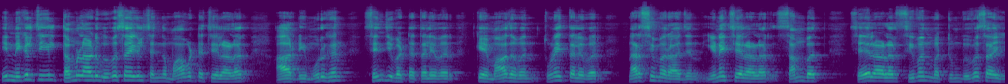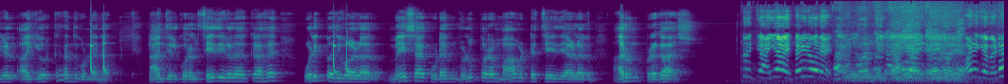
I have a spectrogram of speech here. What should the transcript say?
இந்நிகழ்ச்சியில் தமிழ்நாடு விவசாயிகள் சங்க மாவட்ட செயலாளர் ஆர் டி முருகன் செஞ்சி வட்ட தலைவர் கே மாதவன் துணைத் தலைவர் நரசிம்மராஜன் இணைச் செயலாளர் சம்பத் செயலாளர் சிவன் மற்றும் விவசாயிகள் ஆகியோர் கலந்து கொண்டனர். நாஞ்சில் குரல் செய்திகளுக்காக ஒளிப்பதிவாளர் மேஷாக்குடன் விழுப்புரம் மாவட்ட செய்தியாளர் அருண் பிரகாஷ். ஐயாயிரத்தி ஐநூறு. வழங்க விடு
